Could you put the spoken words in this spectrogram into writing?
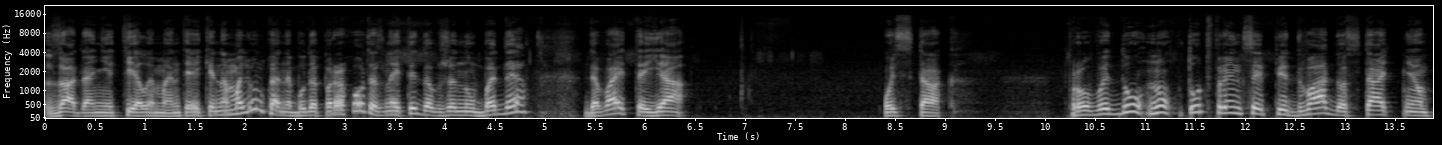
задані ті елементи, які на малюнку, я не буду перераховувати, знайти довжину BD. Давайте я ось так проведу. Ну, тут, в принципі, два достатньо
